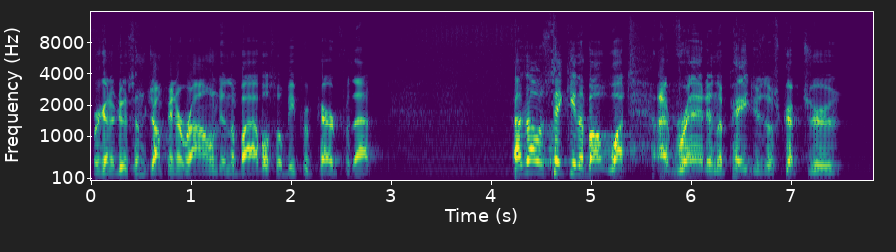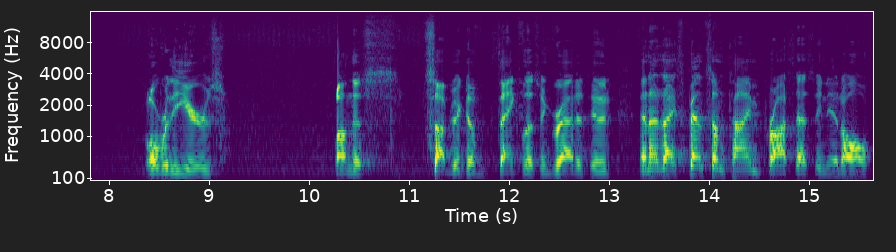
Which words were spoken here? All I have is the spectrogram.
We're going to do some jumping around in the Bible, so be prepared for that. As I was thinking about what I've read in the pages of Scripture over the years on this subject of thankfulness and gratitude, and as I spent some time processing it all,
